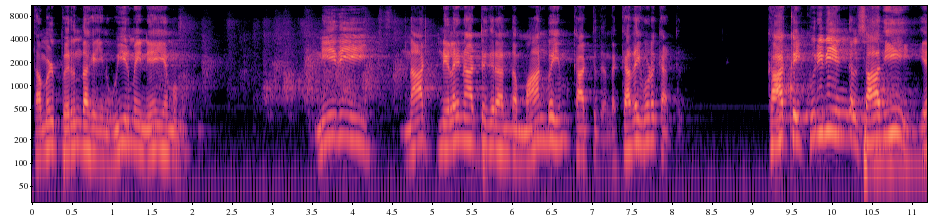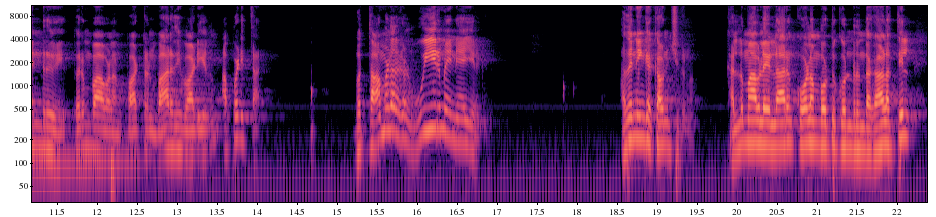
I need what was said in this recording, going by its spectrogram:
தமிழ் பெருந்தகையின் உயிர்மை நேயமும் நீதி நாட் நிலைநாட்டுகிற அந்த மாண்பையும் காட்டுது. அந்த கதை கூட காட்டுது. காக்கை குருவி எங்கள் சாதி என்று பெரும்பாவளன் பாட்டன் பாரதி பாடியதும் அப்படித்தான். இப்போ தமிழர்கள் உயிர்மை நேயர்கள். அதை நீங்க கவனிச்சுக்கணும். கல்லுமாவில் எல்லாரும் கோலம் போட்டு கொண்டிருந்த காலத்தில்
